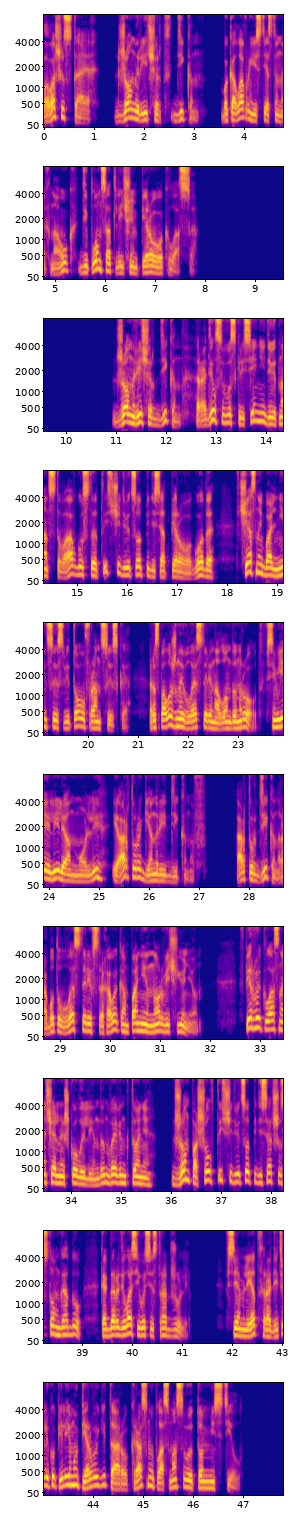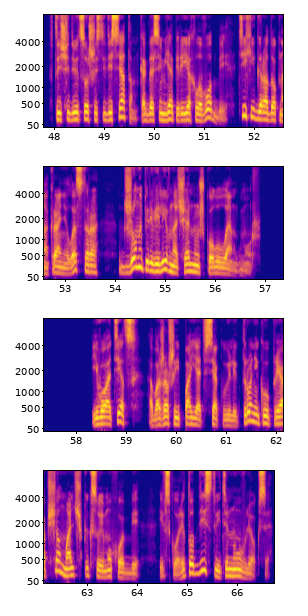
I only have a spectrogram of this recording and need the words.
Глава шестая. Джон Ричард Дикон. Бакалавр естественных наук, диплом с отличием первого класса. Джон Ричард Дикон родился в воскресенье 19 августа 1951 года в частной больнице Святого Франциска, расположенной в Лестере на Лондон-Роуд, в семье Лилиан Молли и Артура Генри Диконов. Артур Дикон работал в Лестере в страховой компании Norwich Union. В первый класс начальной школы Линден в Эвингтоне Джон пошел в 1956 году, когда родилась его сестра Джули. В семь лет родители купили ему первую гитару, красную пластмассовую Томми Стил. В 1960-м, когда семья переехала в Отби, тихий городок на окраине Лестера, Джона перевели в начальную школу Лэнгмур. Его отец, обожавший паять всякую электронику, приобщал мальчика к своему хобби, и вскоре тот действительно увлекся.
